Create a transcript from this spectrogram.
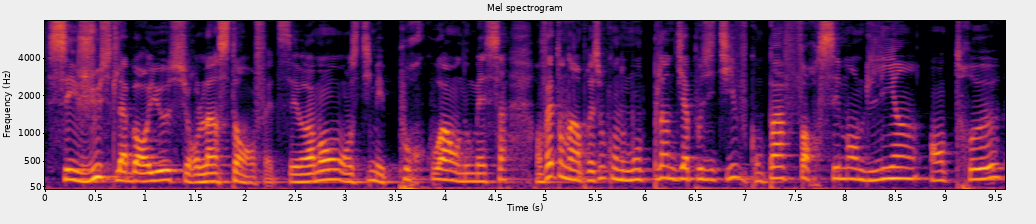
c'est juste laborieux sur l'instant en fait. C'est vraiment, on se dit mais pourquoi on nous met ça? En fait, on a l'impression qu'on nous montre plein de diapositives qui n'ont pas forcément de lien entre eux,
